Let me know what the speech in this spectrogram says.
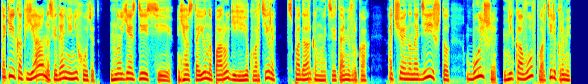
Такие, как я, на свидание не ходят. Но я здесь, и я стою на пороге ее квартиры с подарком и цветами в руках, отчаянно надеясь, что больше никого в квартире, кроме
